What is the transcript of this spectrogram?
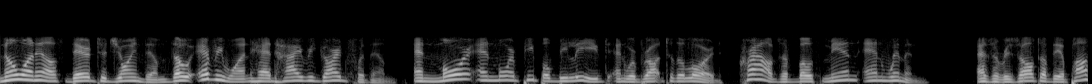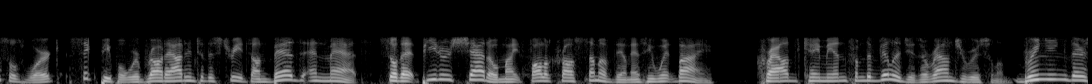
No one else dared to join them, though everyone had high regard for them. And more and more people believed and were brought to the Lord, crowds of both men and women. As a result of the apostles' work, sick people were brought out into the streets on beds and mats, so that Peter's shadow might fall across some of them as he went by. Crowds came in from the villages around Jerusalem, bringing their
